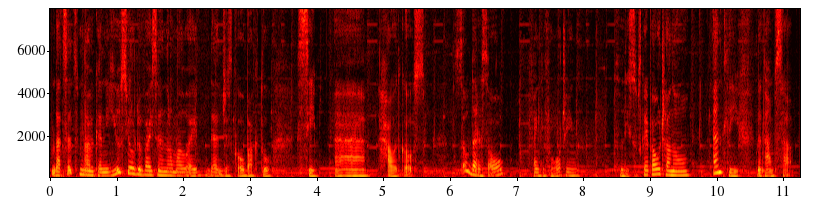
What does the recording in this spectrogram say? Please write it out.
that's it. Now you can use your device in a normal way, then just go back to see uh, how it goes. So that is all. Thank you for watching. Please subscribe our channel and leave the thumbs up.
